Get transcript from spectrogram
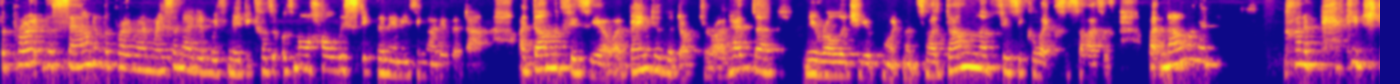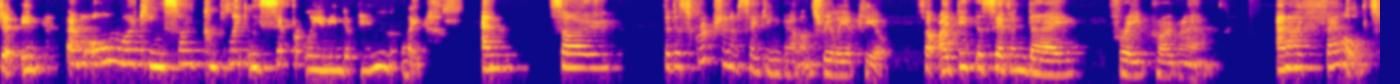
the, pro, the sound of the program resonated with me because it was more holistic than anything I'd ever done. I'd done the physio, I'd been to the doctor, I'd had the neurology appointments, I'd done the physical exercises, but no one had kind of packaged it in, they were all working so completely separately and independently. And so the description of seeking balance really appealed. So I did the seven day free program. And I felt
